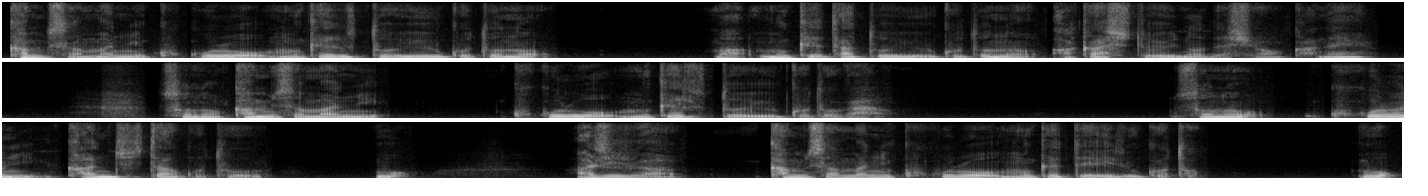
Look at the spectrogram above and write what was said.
神様に心を向けるということのまあ向けたということの証というのでしょうかね。その神様に心を向けるということがその心に感じたことをあるいは神様に心を向けていることを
